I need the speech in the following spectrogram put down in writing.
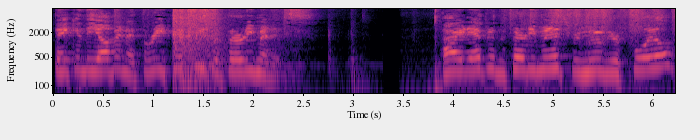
Bake in the oven at 350 for 30 minutes. All right, after the 30 minutes, remove your foil.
